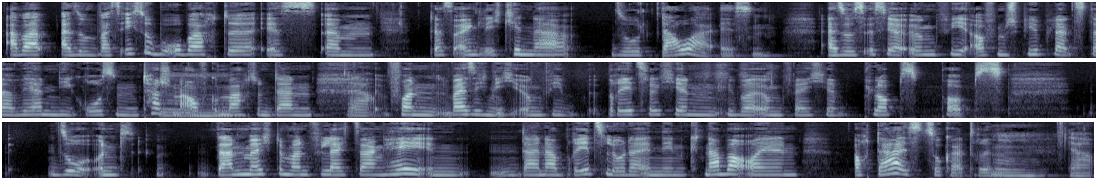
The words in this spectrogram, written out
Aber also was ich so beobachte, ist, ähm, dass eigentlich Kinder so Daueressen. Also es ist ja irgendwie auf dem Spielplatz, da werden die großen Taschen Mhm. aufgemacht und dann Ja. von, weiß ich nicht, irgendwie Brezelchen über irgendwelche Plops, Pops. So, und dann möchte man vielleicht sagen, hey, in deiner Brezel oder in den Knabbereulen, auch da ist Zucker drin. Mhm. Ja,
